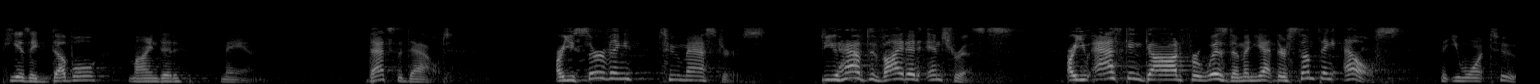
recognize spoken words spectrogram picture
He is a double minded man. That's the doubt. Are you serving two masters? Do you have divided interests? Are you asking God for wisdom and yet there's something else that you want too?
